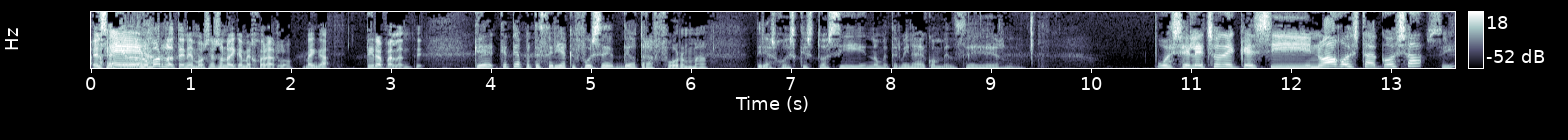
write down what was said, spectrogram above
El sentido eh, del humor lo tenemos, eso no hay que mejorarlo. Venga, tira para adelante. ¿Qué, qué te apetecería que fuese de otra forma? Dirías, jo, es que esto así no me termina de convencer. Pues el hecho de que si no hago esta cosa, ¿Sí?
